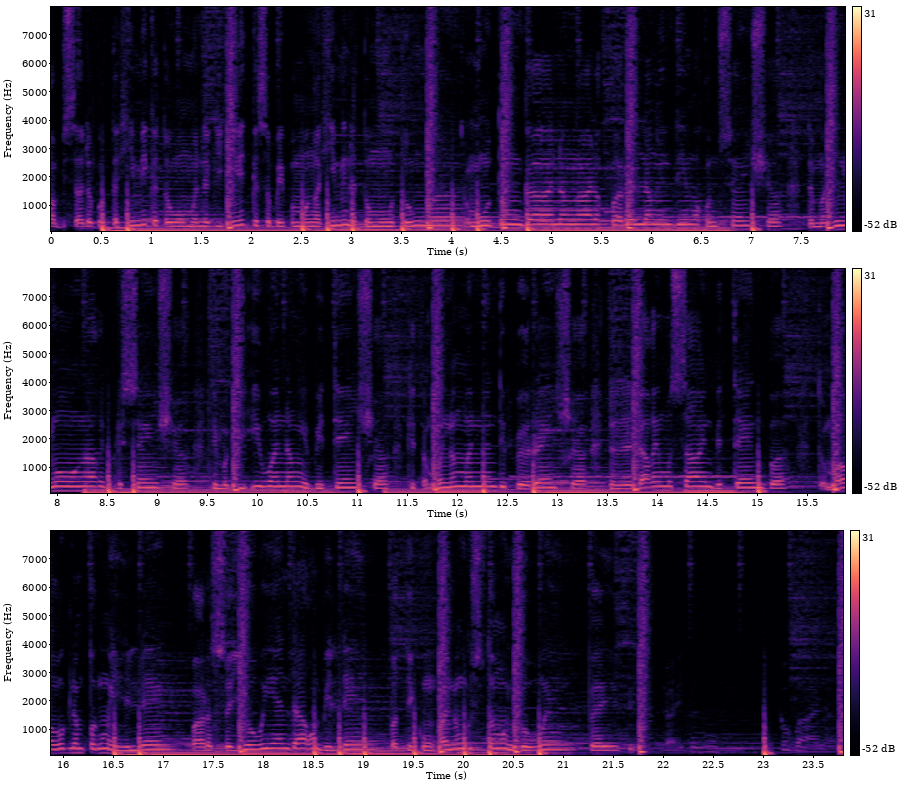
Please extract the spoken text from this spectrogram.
Kabisado pag tahimik katawan mo nagiinit Kasabay pa mga himig na tumutuma Tumutungga ng alak para lang hindi makonsensya Damahin mo ang aking presensya. Di mag-iiwan ng ebidensya. Kita mo naman ang diferensya. Na lalaki mo sa'kin bitin ba? Tumawag lang pag may hiling. Para sa'yo ay handa akong bilhin. Pati kung anong gusto mong gawin, baby. Kahit ano, ikaw bahala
